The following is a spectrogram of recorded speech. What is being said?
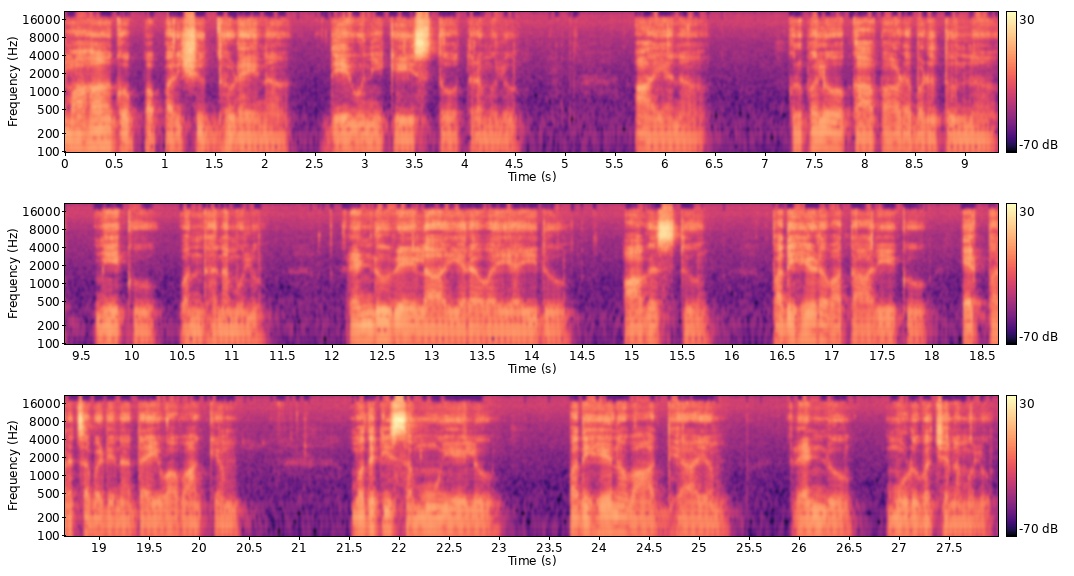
మహా గొప్ప పరిశుద్ధుడైన దేవునికి స్తోత్రములు. ఆయన కృపలో కాపాడబడుతున్న మీకు వందనములు. రెండు వేల ఇరవై ఐదు ఆగస్టు పదిహేడవ తారీఖు ఏర్పరచబడిన దైవవాక్యం. మొదటి సమూయేలు పదిహేనవ అధ్యాయం రెండు మూడు వచనములు.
